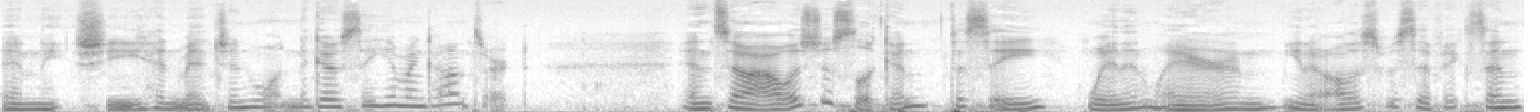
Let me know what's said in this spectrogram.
And she had mentioned wanting to go see him in concert, and so I was just looking to see when and where, and you know all the specifics. And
